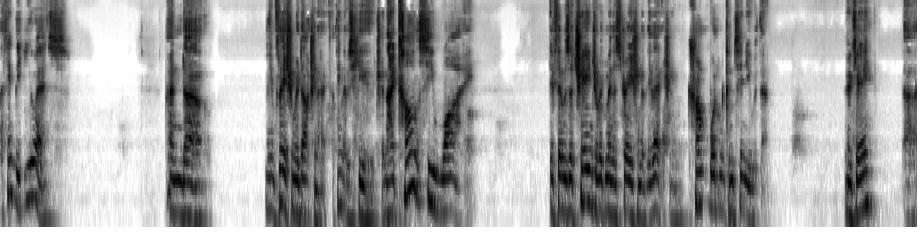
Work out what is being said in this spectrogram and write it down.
I think the US and uh, the Inflation Reduction Act, I think that was huge, and I can't see why if there was a change of administration at the election, Trump wouldn't continue with that. Okay? Uh,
